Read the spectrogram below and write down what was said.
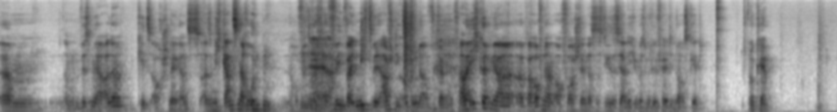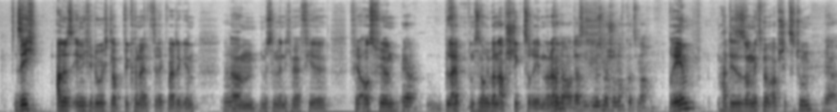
ähm, dann wissen wir ja alle, geht es auch schnell ganz, also nicht ganz nach unten, hoffentlich Naja. auf jeden Fall nichts mit dem Abstieg zu tun haben. Aber ich könnte mir äh, bei Hoffenheim auch vorstellen, dass es dieses Jahr nicht übers Mittelfeld hinausgeht. Okay. Sehe ich alles ähnlich wie du. Ich glaube, wir können da jetzt direkt weitergehen. Mhm. Ähm, müssen wir nicht mehr viel, viel ausführen. Ja, Bleibt uns noch über den Abstieg zu reden, oder? genau, das müssen wir schon noch kurz machen. Bremen hat die Saison nichts mehr mit dem Abstieg zu tun, Ja,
